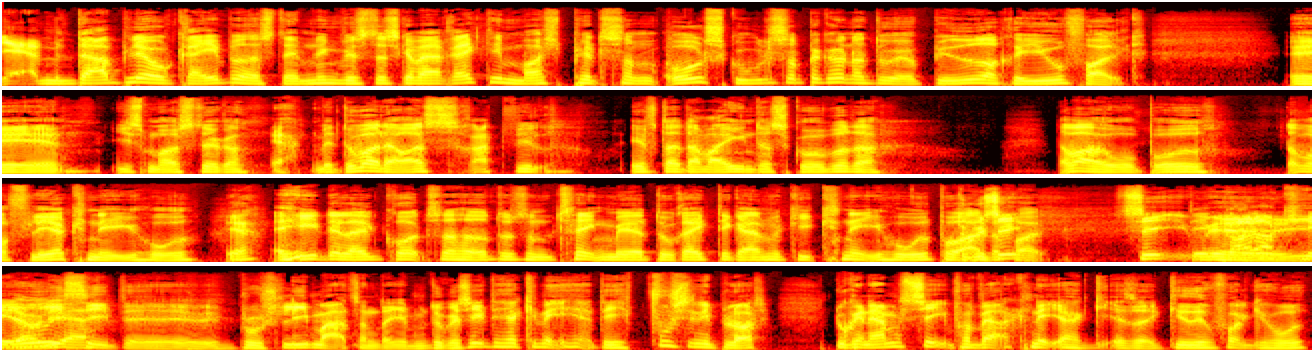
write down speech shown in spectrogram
Ja, men der bliver jo grebet af stemning. Hvis det skal være rigtig moshpit som old school, så begynder du jo at bide og rive folk øh, i små stykker. Ja. Men du var da også ret vild, efter der var en, der skubbede dig. Der var jo både... Der var flere knæ i hovedet. Ja. Af helt eller anden grund, så havde du sådan en ting med, at du rigtig gerne vil give knæ i hovedet på kan andre se- folk. Se, Det er godt nok øh, jeg har kæde, lige ja. set øh, Bruce Lee marathon derhjemme. Du kan se det her knæ her, det er fuldstændig blåt. Du kan nærmest se på hver knæ, jeg har altså, givet folk i hovedet.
